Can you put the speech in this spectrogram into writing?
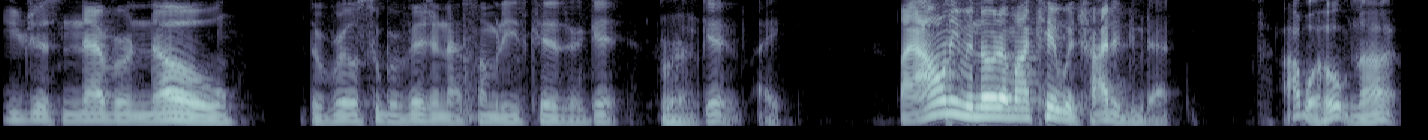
you just never know the real supervision that some of these kids are get right. get like like I don't even know that my kid would try to do that I would hope not.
